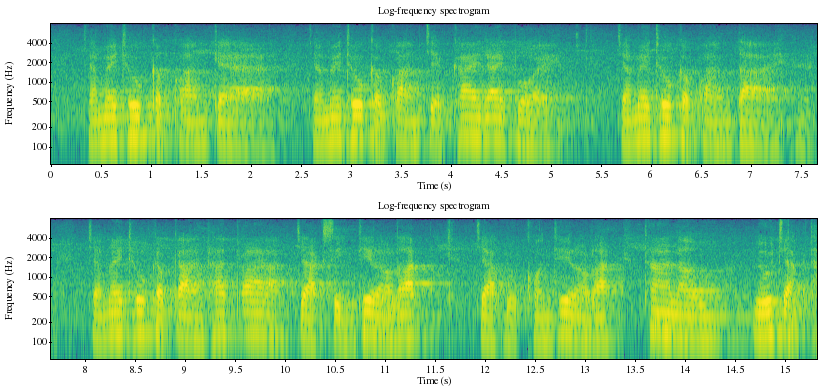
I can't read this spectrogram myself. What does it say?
ๆ จะไม่ทุกข์กับความแก่ จะไม่ทุกข์กับความเจ็บไข้ได้ป่วย จะไม่ทุกข์กับความตาย จะไม่ทุกข์กับการพลาดพลาดจากสิ่งที่เรารัก จากบุคคลที่เรารัก ถ้าเรารู้จักท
